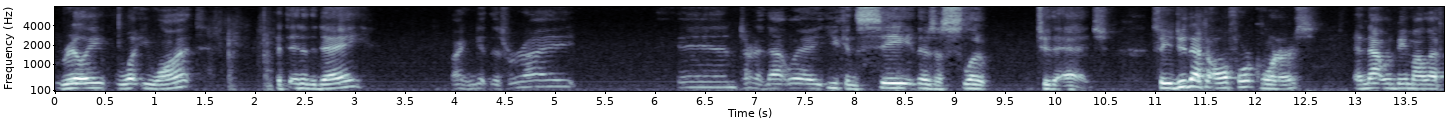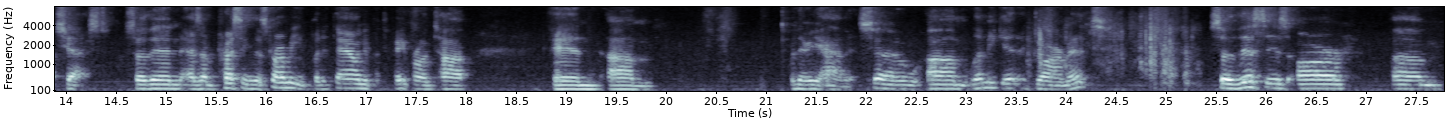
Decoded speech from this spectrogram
Really, what you want at the end of the day, if I can get this right, and turn it that way, you can see there's a slope to the edge. So you do that to all four corners, and that would be my left chest. So then as I'm pressing this garment, you put it down, you put the paper on top, and um, there you have it. So um, let me get a garment. So this is our um,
